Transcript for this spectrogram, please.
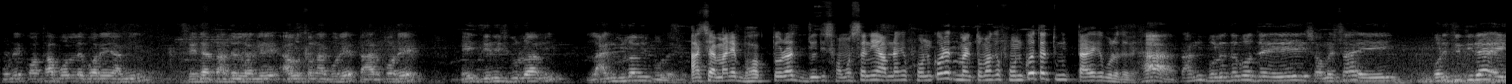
ফোনে কথা বললে পরে আমি সেটা তাদের লগে আলোচনা করে তারপরে এই জিনিসগুলো আমি লাইনগুলো আমি বলে দেবো। আচ্ছা মানে ভক্তরা যদি সমস্যা নিয়ে আপনাকে ফোন করে মানে তোমাকে ফোন করে তা তুমি তাদেরকে বলে দেবে? হ্যাঁ আমি বলে দেবো যে এই সমস্যা এই পরিস্থিতিটা এই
